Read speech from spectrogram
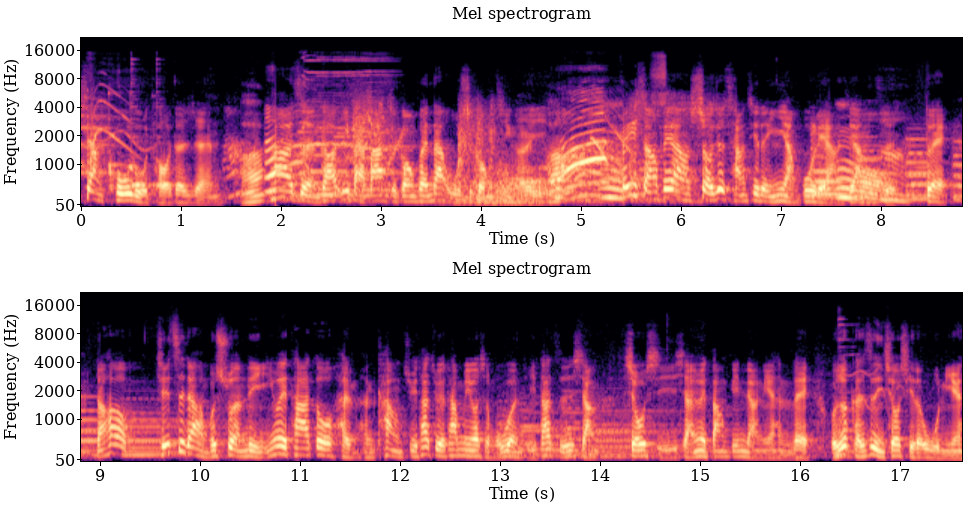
像骷髅头的人。他儿子很高，一百八十公分，但五十公斤而已，非常非常瘦，就长期的营养不良这样子。对。”然后其实治疗很不顺利，因为他都很很抗拒，他觉得他没有什么问题，他只是想休息一下，因为当兵两年很累。我说，可是你休息了五年，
